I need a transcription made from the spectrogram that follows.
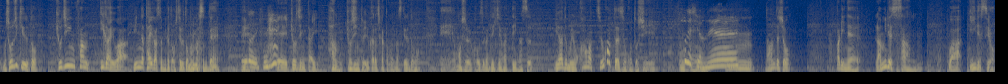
ーもう正直言うと巨人ファン以外はみんなタイガースの味方をしてると思いますんで、えーそうですね。えー巨人対反巨人という形かと思いますけれども、えー面白い構図が出来上がっています。いやでも横浜強かったですよ今年。そうですようね。ん。なんでしょう。やっぱりねラミレスさんはいいですよ。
